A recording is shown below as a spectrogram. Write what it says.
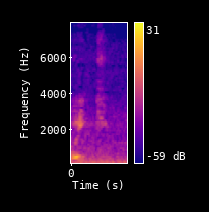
Wait.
